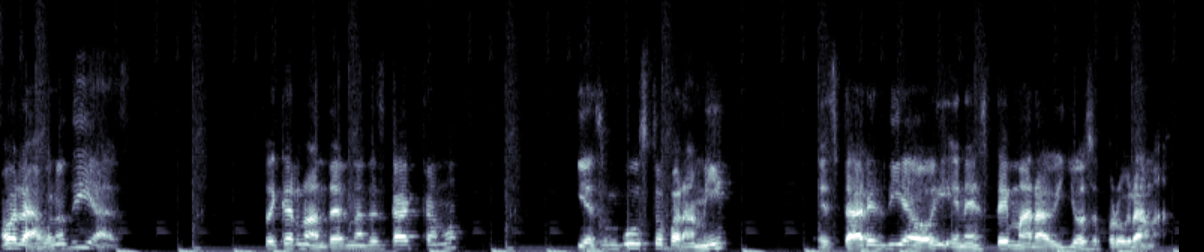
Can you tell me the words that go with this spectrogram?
Hola, buenos días. Soy Andrés Hernández Cácamo y es un gusto para mí estar el día de hoy en este maravilloso programa.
